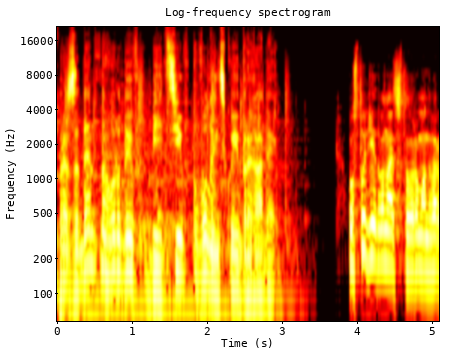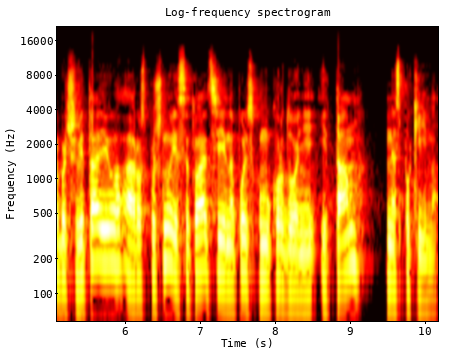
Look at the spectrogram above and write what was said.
Президент нагородив бійців Волинської бригади. У студії 12-го Роман Вербич вітаю. А розпочну із ситуації на польському кордоні, і там неспокійно.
